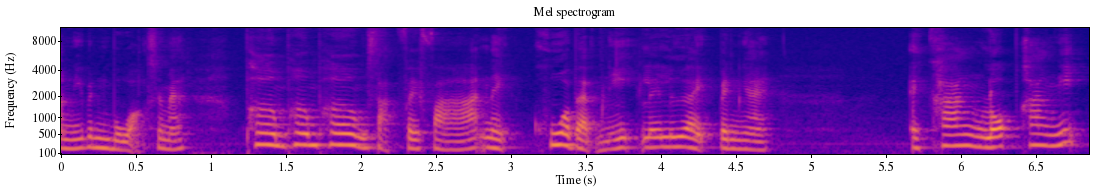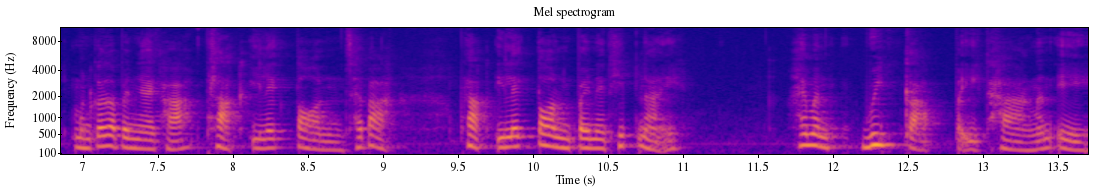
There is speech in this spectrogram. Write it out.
อันนี้เป็นบวกใช่ไหมเพิ่มเพิ่มเพิ่มศักย์ไฟฟ้าในขั้วแบบนี้เรื่อยๆ เป็นไงไอ้ข้างลบข้างนี้มันก็จะเป็นไงคะ ผลักอิเล็กตรอนใช่ปะผลักอิเล็กตรอนไปในทิศไหน ให้มันวิ่งกลับไปอีกทางนั่นเอง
